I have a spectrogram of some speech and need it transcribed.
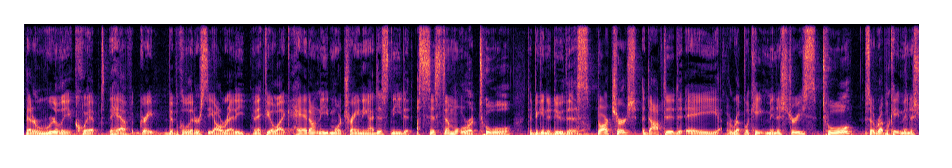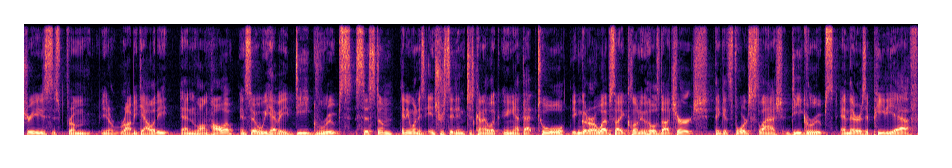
that are really equipped. They have great biblical literacy already, and they feel like, hey, I don't need more training. I just need a system or a tool to begin to do this. So our church adopted a Replicate Ministries tool. So Replicate Ministries is from you know Robby Gallaty and Long Hollow, and so we have a D groups system. Anyone is interested in just kind of looking at that tool, you can go to our website colonialhills.church. I think it's forward slash D groups, and there is a PDF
